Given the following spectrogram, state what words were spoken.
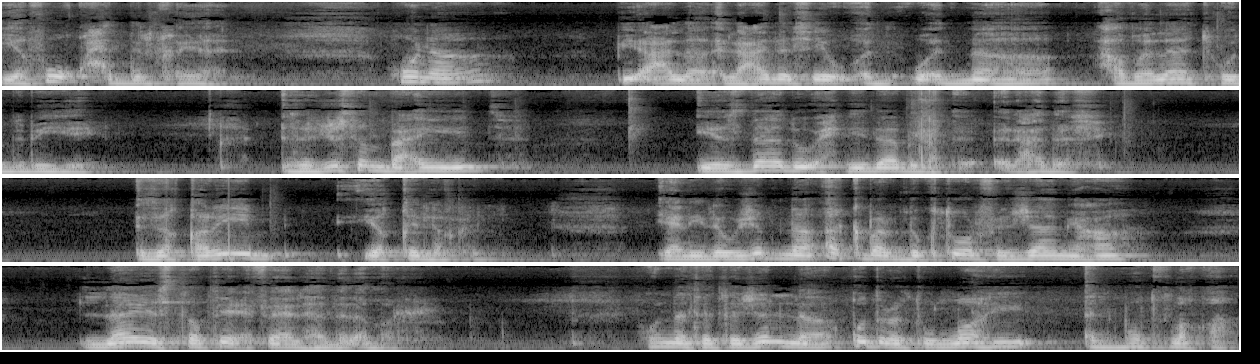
يفوق حد الخيال. هنا بأعلى العدسة وأد- وأدناها عضلات هدبية. إذا الجسم بعيد يزداد احتداب العدسة. إذا قريب يقل يقل. يعني لو جبنا أكبر دكتور في الجامعة لا يستطيع فعل هذا الأمر. هنا تتجلى قدرة الله المطلقة.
